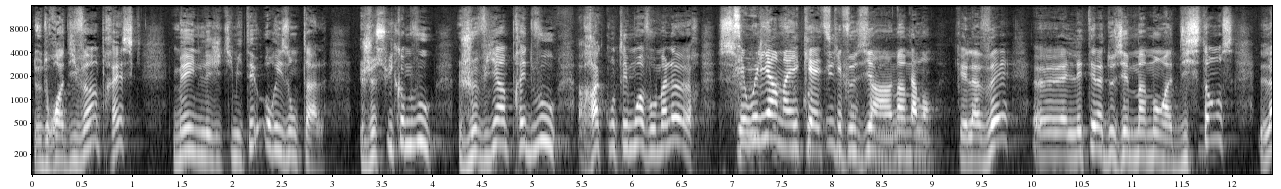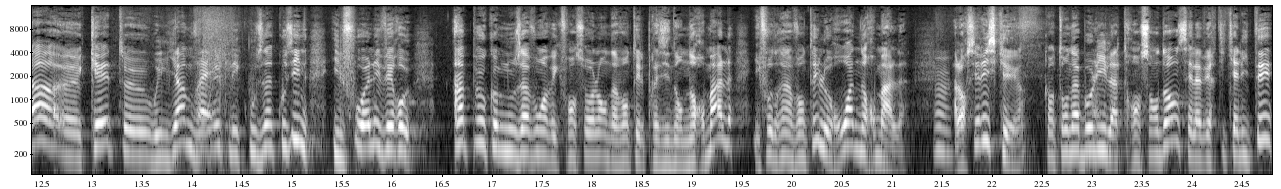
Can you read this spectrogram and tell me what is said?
de droit divin presque, mais une légitimité horizontale. Je suis comme vous, je viens près de vous, racontez-moi vos malheurs. C'est William et Kate qui font ça, notamment qu'elle avait, euh, elle était la deuxième maman à distance. Là, euh, Kate, euh, William, vous êtes les cousins, cousines. Il faut aller vers eux. Un peu comme nous avons avec François Hollande inventé le président normal, il faudrait inventer le roi normal. Hmm. Alors c'est risqué. Hein. Quand on abolit la transcendance et la verticalité,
